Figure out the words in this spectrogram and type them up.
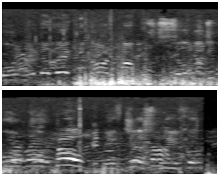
for. Let leg keep hard. So much more important than just playing football.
